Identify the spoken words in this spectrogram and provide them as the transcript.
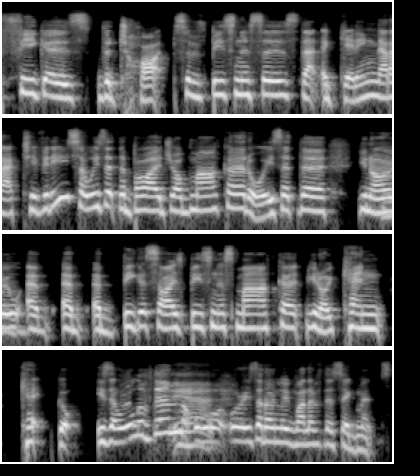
figures the types of businesses that are getting that activity so is it the buyer job market or is it the you know mm. a, a, a, bigger size business market you know can, can is it all of them yeah. or, or is it only one of the segments?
